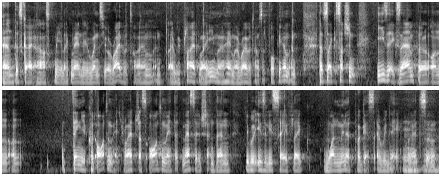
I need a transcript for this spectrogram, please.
And this guy asked me, like, manually, when's your arrival time? And I replied via email, hey, my arrival time's at 4 p.m. And that's like such an easy example on, on a thing you could automate, right? Just automate that message, and then you will easily save like one minute per guest every day, mm-hmm. right? So, mm-hmm.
